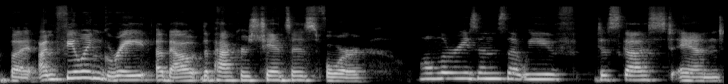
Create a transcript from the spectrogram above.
But I'm feeling great about the Packers' chances for all the reasons that we've discussed and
